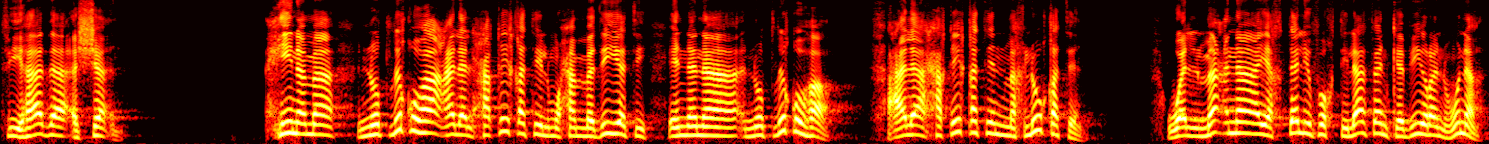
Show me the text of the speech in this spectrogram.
في هذا الشأن. حينما نطلقها على الحقيقة المحمدية إننا نطلقها على حقيقة مخلوقة والمعنى يختلف اختلافا كبيرا هنا.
